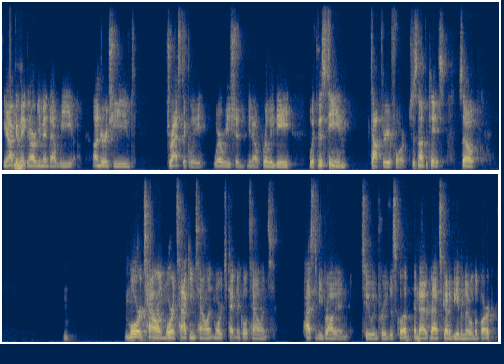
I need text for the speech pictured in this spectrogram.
You're not going to mm-hmm. make an argument that we underachieved drastically where we should, you know, really be with this team top three or four. It's just not the case. So more talent, more attacking talent, more technical talent has to be brought in to improve this club, and that that's got to be in the middle of the park.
